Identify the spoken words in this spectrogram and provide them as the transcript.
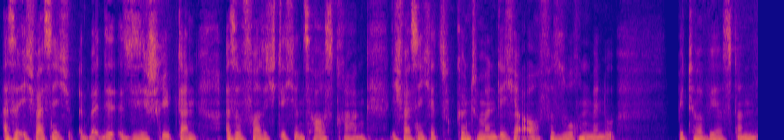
Also ich weiß nicht, sie schrieb dann, also vorsichtig ins Haus tragen. Ich weiß nicht, jetzt könnte man dich ja auch versuchen, wenn du bitter wärst, dann,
